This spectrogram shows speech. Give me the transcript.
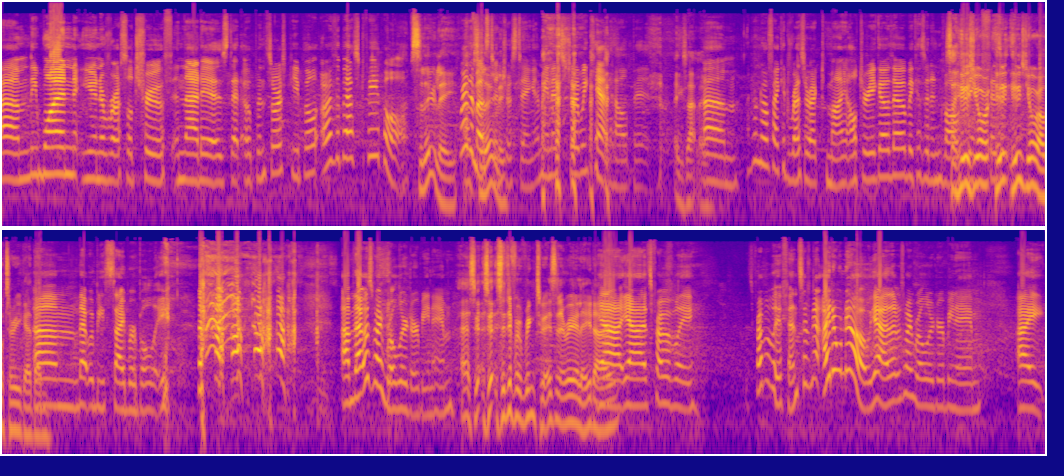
um, the one universal truth, and that is that open source people are the best people. Absolutely, We're the most interesting. I mean, it's just, we can't help it. Exactly. Um, I don't know if I could resurrect my alter ego though, because it involves. so who's your who, who's your alter ego then? Um, that would be cyberbully. um, that was my roller derby name. it's, it's- it's a different ring to it, isn't it? Really? Know? Yeah, yeah, it's probably it's probably offensive now. I don't know. Yeah, that was my roller derby name. I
